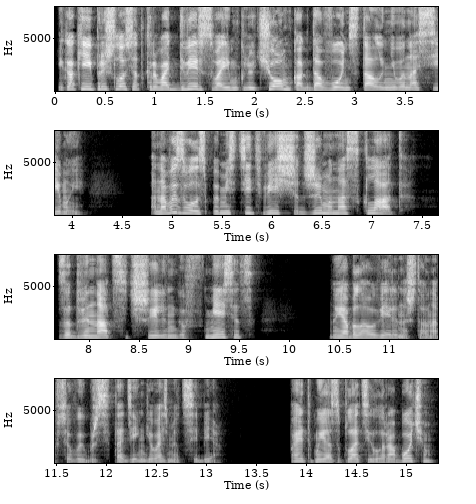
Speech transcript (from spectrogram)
и как ей пришлось открывать дверь своим ключом, когда вонь стала невыносимой. Она вызвалась поместить вещи Джима на склад за 12 шиллингов в месяц, но я была уверена, что она все выбросит, а деньги возьмет себе. Поэтому я заплатила рабочим,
